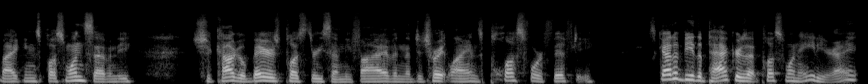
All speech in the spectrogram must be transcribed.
Vikings plus 170, Chicago Bears plus 375, and the Detroit Lions plus 450. It's got to be the Packers at plus 180, right?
